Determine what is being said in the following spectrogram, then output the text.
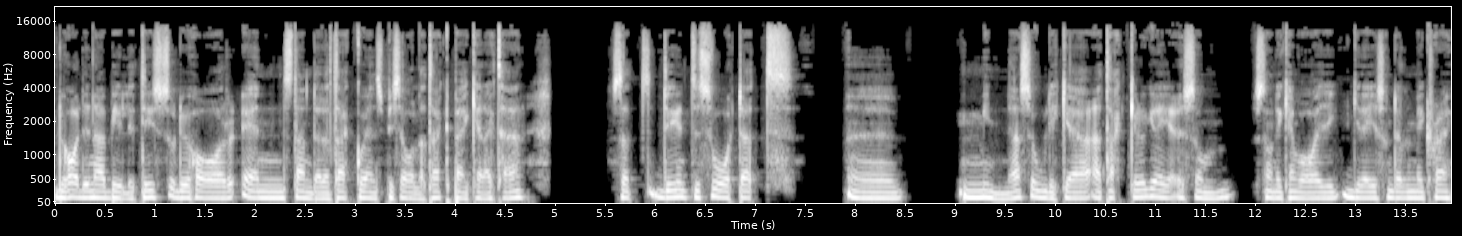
du har dina abilities och du har en standardattack och en specialattack per karaktär. Så att det är inte svårt att eh, minnas olika attacker och grejer som, som det kan vara i grejer som Devil May Cry.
